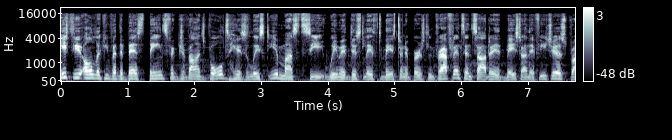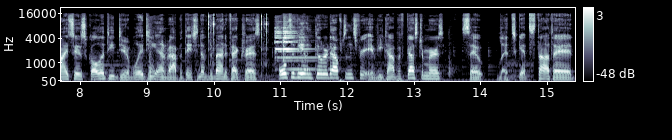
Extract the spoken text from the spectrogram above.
If you are looking for the best paints for garage vaults, here's a list you must see. We made this list based on a personal preference and sorted it based on their features, prices, quality, durability, and reputation of the manufacturers. Also, we have included options for every type of customers. So, let's get started.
